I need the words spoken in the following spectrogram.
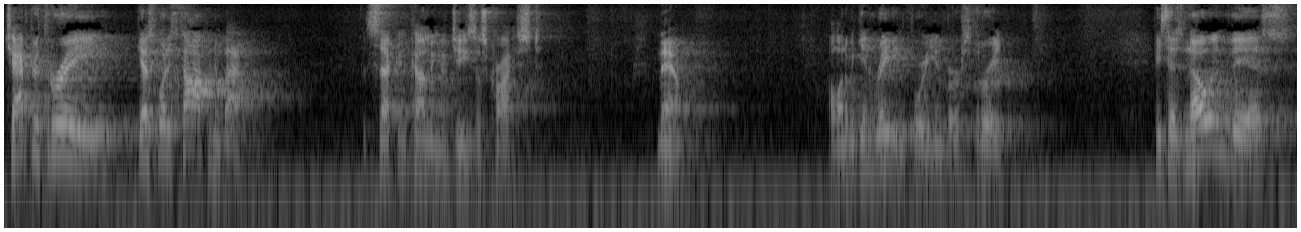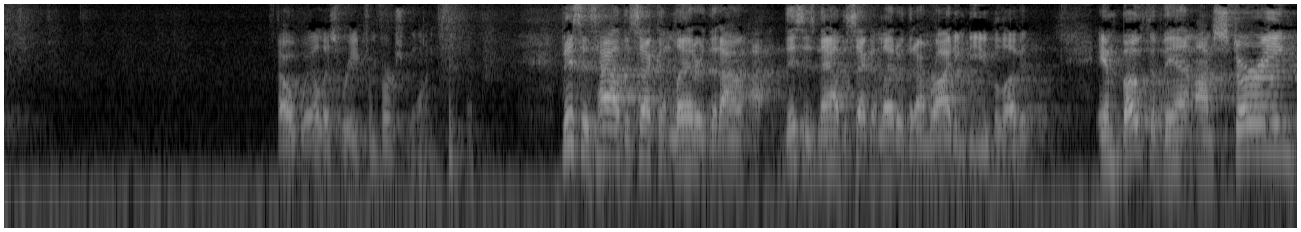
chapter 3, guess what it's talking about? The second coming of Jesus Christ. Now, I want to begin reading for you in verse 3. He says, Knowing this, oh well, let's read from verse 1. this is how the second letter that I, I, this is now the second letter that I'm writing to you, beloved. In both of them, I'm stirring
